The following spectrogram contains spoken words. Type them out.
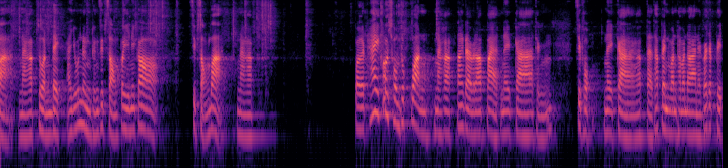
บาทนะครับ ส่วนเด็กอายุหนึ่งถึงสิบสองปีนี่ก็สิบสองบาทนะครับ เปิดให้เข้าชมทุกวันนะครับ ตั้งแต่เวลา8นาฬิกาถึง 16นาฬิกาครับ แต่ถ้าเป็นวันธรรมดาเนี่ยก็จะปิด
